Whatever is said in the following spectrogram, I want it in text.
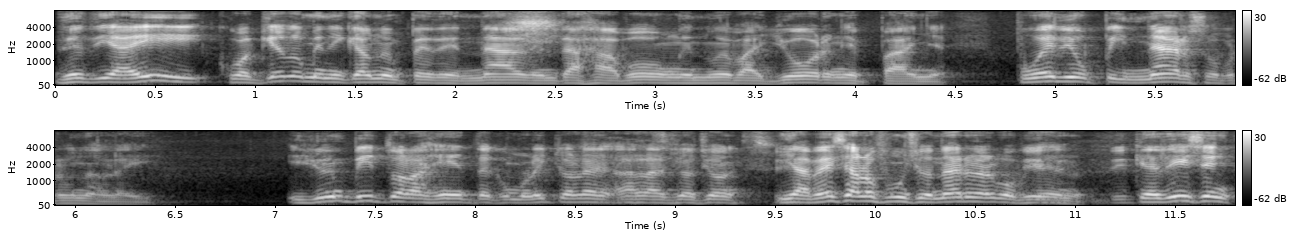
Desde ahí, cualquier dominicano en Pedernal, en Dajabón, en Nueva York, en España, puede opinar sobre una ley. Y yo invito a la gente, como le he dicho a la, a la asociación, y a veces a los funcionarios del gobierno, que dicen,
